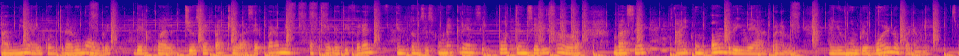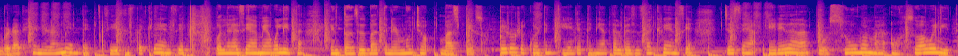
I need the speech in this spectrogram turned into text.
a mí a encontrar un hombre del cual yo sepa que va a ser para mí o que él es diferente. Entonces, una creencia potencializadora va a ser, hay un hombre ideal para mí, hay un hombre bueno para mí, ¿verdad? Generalmente, si esta creencia, pues la decía mi abuelita, entonces va a tener mucho más peso. Pero recuerden que ella tenía tal vez esa creencia, ya sea heredada por su mamá o su abuelita,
